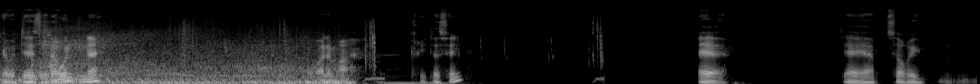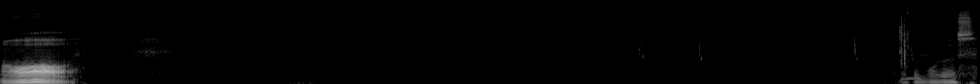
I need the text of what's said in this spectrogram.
Ja, aber der ist ja da unten, ne? Oh, warte mal. Krieg ich das hin? Äh. Ja, ja, sorry. Oh. Modus.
